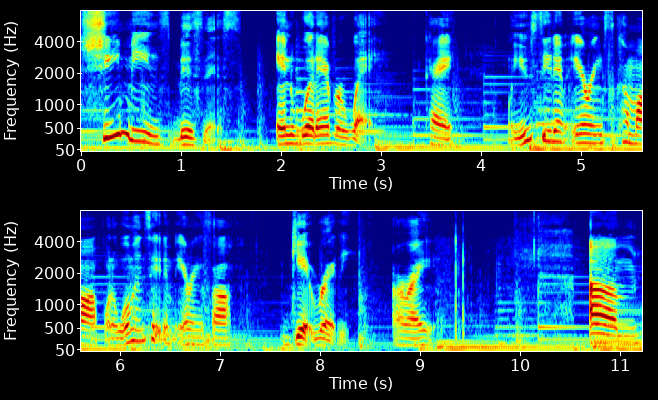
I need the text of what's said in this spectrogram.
she means business in whatever way. Okay? When you see them earrings come off, when a woman take them earrings off, get ready. All right? Um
